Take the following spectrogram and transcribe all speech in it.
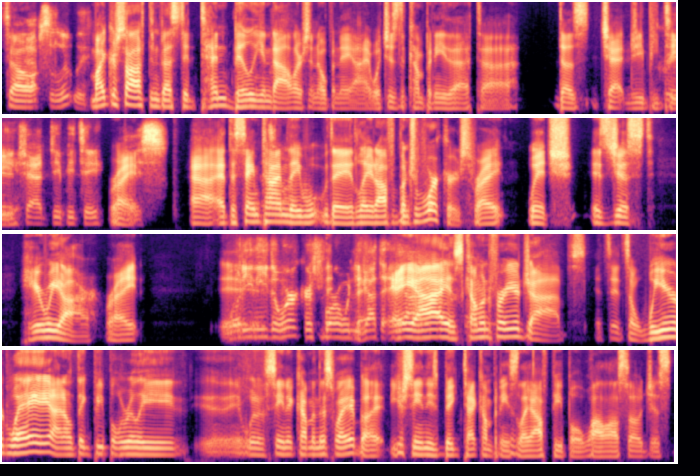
so absolutely. Microsoft invested ten billion dollars in OpenAI, which is the company that uh, does Chat GPT. Chat GPT. Right. Nice. Uh, at the same That's time, they they laid off a bunch of workers, right? Which is just here we are, right? What do you need the workers for when you got the AI is coming for your jobs. It's it's a weird way. I don't think people really uh, would have seen it coming this way, but you're seeing these big tech companies lay off people while also just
